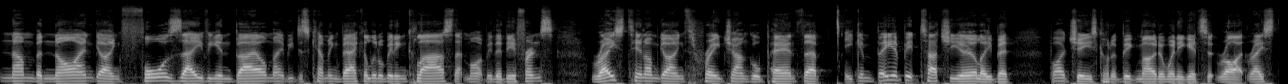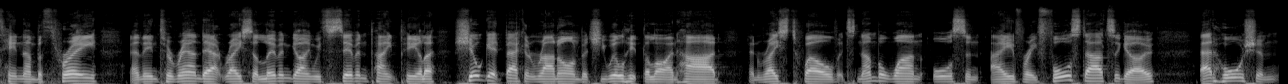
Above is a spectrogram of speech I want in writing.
number nine, going for Xavier Bale, maybe just coming back a little bit in class. That might be the difference. Race 10, I'm going three, Jungle Panther. He can be a bit touchy early, but by G, he's got a big motor when he gets it right. Race 10, number 3. And then to round out race 11, going with 7, Paint Peeler. She'll get back and run on, but she will hit the line hard. And race 12, it's number 1, Orson Avery. Four starts ago at Horsham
